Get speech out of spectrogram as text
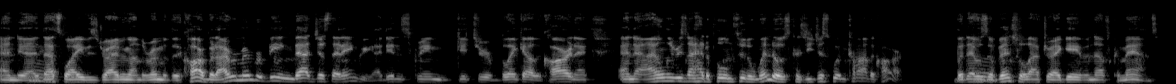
And uh, Right. that's why he was driving on the rim of the car. But I remember being that just that angry. I didn't scream, "Get your blank out of the car!" And I, and the only reason I had to pull him through the windows because he just wouldn't come out of the car. But that was Mm. eventual after I gave enough commands.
